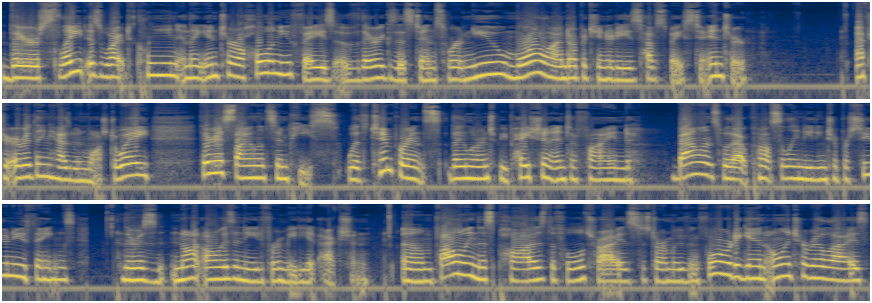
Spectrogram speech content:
Their slate is wiped clean and they enter a whole new phase of their existence where new, more aligned opportunities have space to enter. After everything has been washed away, there is silence and peace. With temperance, they learn to be patient and to find balance without constantly needing to pursue new things. There is not always a need for immediate action. Um, following this pause, the fool tries to start moving forward again, only to realize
